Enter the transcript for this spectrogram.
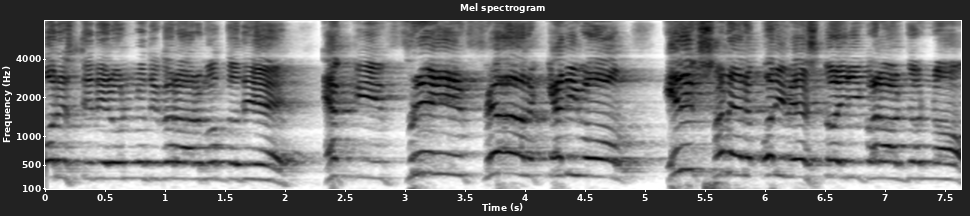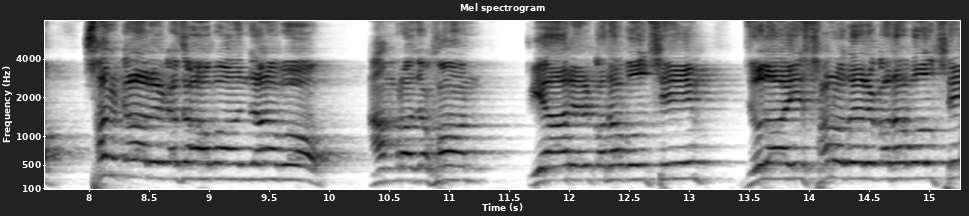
পরিস্থিতির উন্নতি করার মধ্য দিয়ে একটি ফ্রি ফেয়ার ক্যাডিবল ইলেকশনের পরিবেশ তৈরি করার জন্য সরকারের কাছে আহ্বান জানাব। আমরা যখন পিয়ারের কথা বলছি, জুলাই সনদের কথা বলছি,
